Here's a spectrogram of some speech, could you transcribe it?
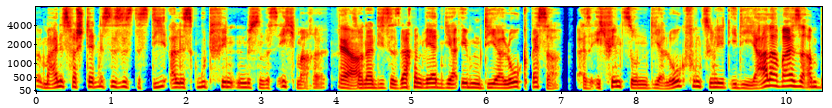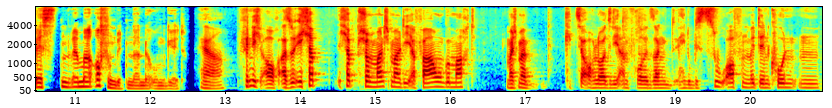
meines Verständnisses ist, dass die alles gut finden müssen, was ich mache, ja. sondern diese Sachen werden ja im Dialog besser. Also ich finde, so ein Dialog funktioniert idealerweise am besten, wenn man offen miteinander umgeht. Ja, finde ich auch. Also ich habe ich hab schon manchmal die Erfahrung gemacht, manchmal gibt es ja auch Leute, die anfragen und sagen, hey, du bist zu offen mit den Kunden,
